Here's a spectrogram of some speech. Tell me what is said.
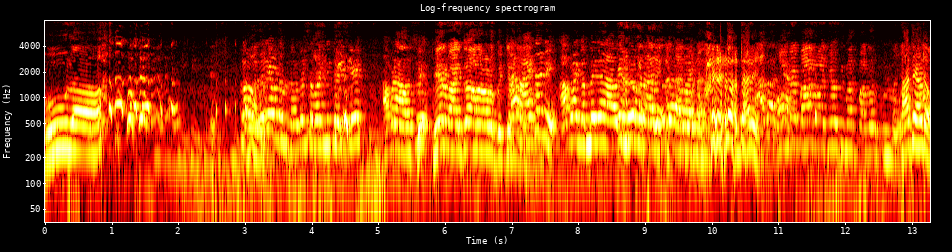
ભૂલા. આપણે આવશું. ફેર- વાયદો નહીં. આપણે ગમે ત્યારે આવશું. હા તે હેડો.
